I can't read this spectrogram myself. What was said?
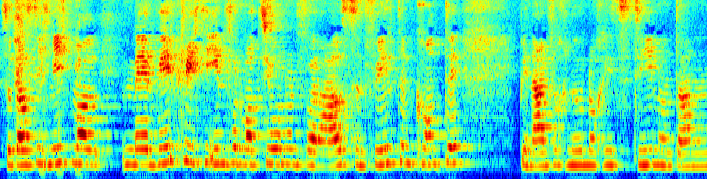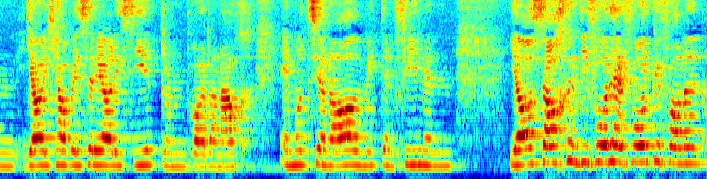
sodass ich nicht mal mehr wirklich die Informationen von außen filtern konnte. Bin einfach nur noch ins Ziel und dann, ja, ich habe es realisiert und war dann auch emotional mit den vielen, ja, Sachen, die vorher vorgefallen,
